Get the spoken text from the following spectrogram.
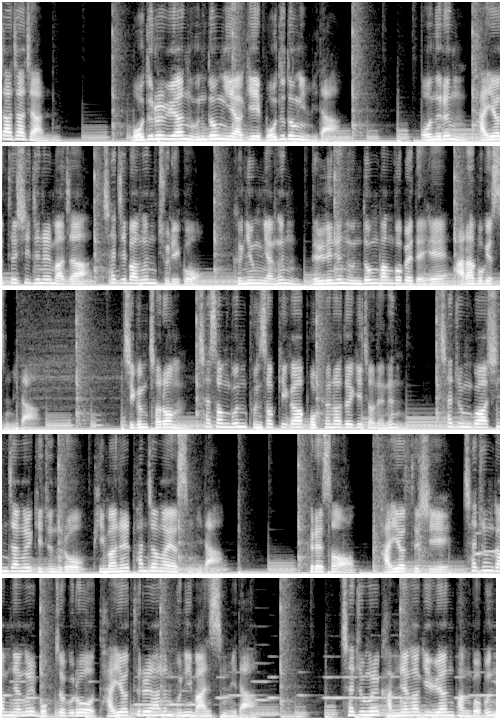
짜자잔. 모두를 위한 운동 이야기 모두동입니다. 오늘은 다이어트 시즌을 맞아 체지방은 줄이고 근육량은 늘리는 운동 방법에 대해 알아보겠습니다. 지금처럼 체성분 분석기가 보편화되기 전에는 체중과 신장을 기준으로 비만을 판정하였습니다. 그래서 다이어트 시 체중 감량을 목적으로 다이어트를 하는 분이 많습니다. 체중을 감량하기 위한 방법은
